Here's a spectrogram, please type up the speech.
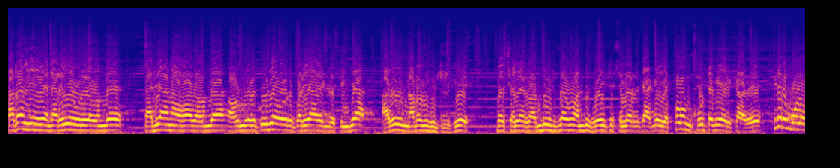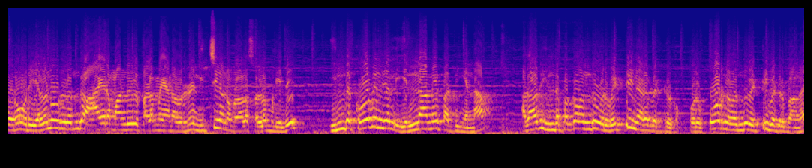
கடன் நிறைய உள்ளவங்க கல்யாணம் ஆகாதவங்க அவங்களுக்குள்ள ஒரு பரிகாரங்களை செஞ்சா அதுவும் நடந்துகிட்டு இருக்கு இப்போ சிலர் வந்துகிட்டு தான் வந்து போயிட்டு சிலர் இருக்காங்க. எப்பவும் கூட்டமே இருக்காது. இருக்கிற மூலவரும் ஒரு 700 இருந்து ஆயிரம் ஆண்டுகள் பழமையானவர்னு நிச்சயம் நம்மளால சொல்ல முடியுது. இந்த கோவில்கள் எல்லாமே பார்த்தீங்கன்னா அதாவது இந்த பக்கம் வந்து ஒரு வெற்றி நடைபெற்றிருக்கும். ஒரு போர்ல வந்து வெற்றி பெற்றிருப்பாங்க.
